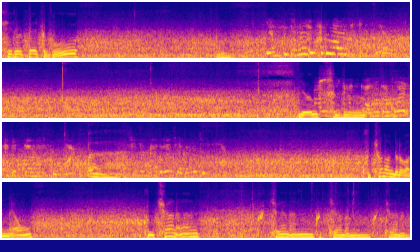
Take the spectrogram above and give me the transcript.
키를 빼주고, 영수증을 확인하여 주십시오. 영수증, 간이덕에 삽입되어 있습니다. 신용카드를 제거해 주세요. 9,000원 들어갔네요. 9,000원, 9,000원, 9,000원, 9,000원.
